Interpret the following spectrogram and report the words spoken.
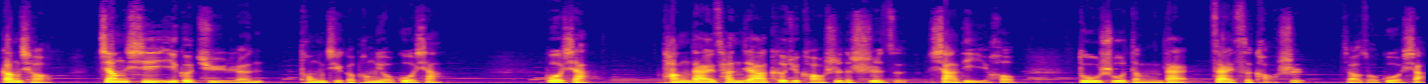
刚巧江西一个举人。同几个朋友过夏。过夏，唐代参加科举考试的士子下地以后，读书等待再次考试，叫做过夏。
